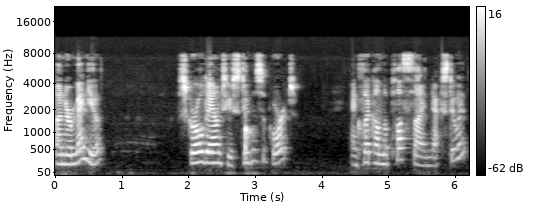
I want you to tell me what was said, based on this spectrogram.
Under Menu, scroll down to Student Support and click on the plus sign next to it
